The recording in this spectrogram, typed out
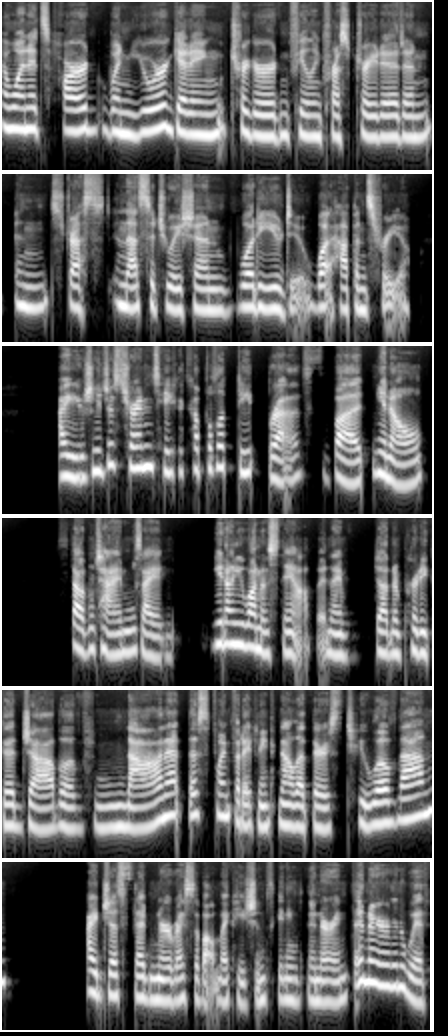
And when it's hard, when you're getting triggered and feeling frustrated and, and stressed in that situation, what do you do? What happens for you? I usually just try and take a couple of deep breaths, but you know, sometimes I, you know, you want to snap. And I've done a pretty good job of not at this point, but I think now that there's two of them, I just get nervous about my patients getting thinner and thinner with,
